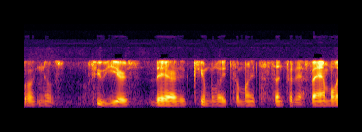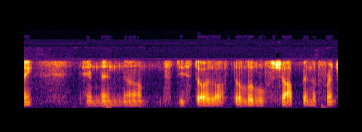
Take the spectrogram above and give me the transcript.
uh, you know a few years there to accumulate some money to send for their family, and then um, he started off the little shop in the French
